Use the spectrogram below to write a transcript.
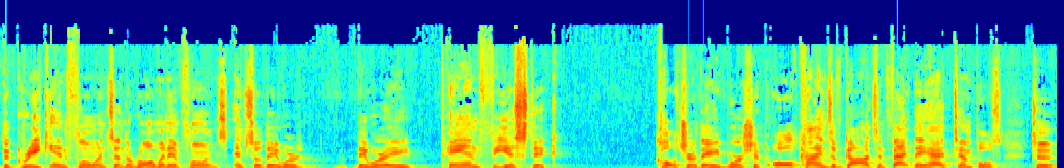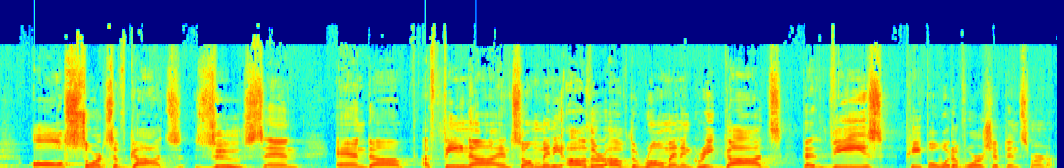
the Greek influence and the Roman influence. And so they were, they were a pantheistic culture. They worshiped all kinds of gods. In fact, they had temples to all sorts of gods Zeus and, and uh, Athena and so many other of the Roman and Greek gods that these people would have worshiped in Smyrna.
